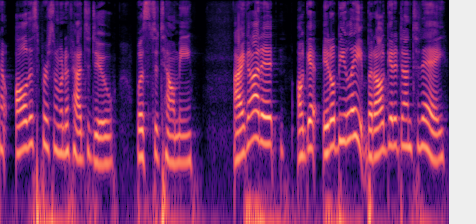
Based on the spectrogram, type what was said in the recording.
Now, all this person would have had to do was to tell me, I got it. I'll get it'll be late, but I'll get it done today.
